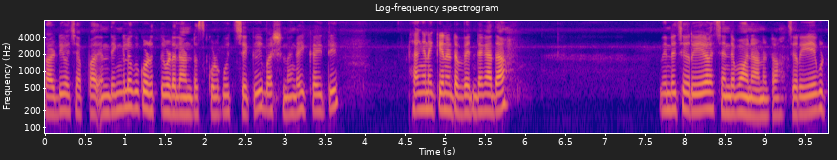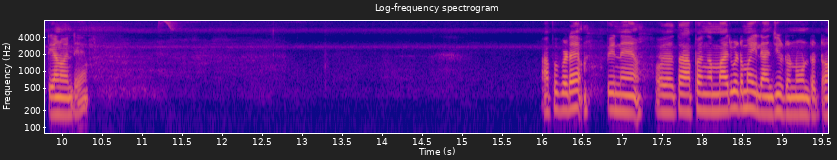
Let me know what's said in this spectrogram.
കടിയോ ചപ്പ എന്തെങ്കിലുമൊക്കെ കൊടുത്ത് വിടലാണ് സ്കൂൾക്ക് ഉച്ചയ്ക്ക് ഭക്ഷണം കഴിക്കായിട്ട്. അങ്ങനെയൊക്കെയാണ് കേട്ടോ എന്റെ കഥ. ഇതിന്റെ ചെറിയ അച്ഛന്റെ മോനാണ് കേട്ടോ ചെറിയ കുട്ടിയാണോ അവന്റെ. അപ്പോൾ ഇവിടെ പിന്നെ താപ്പങ്ങന്മാർ ഇവിടെ മൈലാഞ്ചി ഇടണമുണ്ട് കേട്ടോ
